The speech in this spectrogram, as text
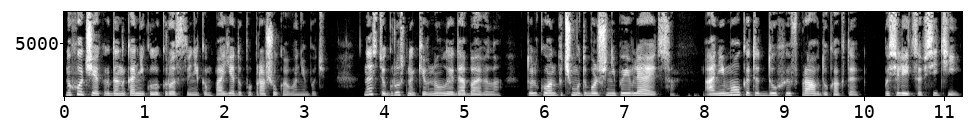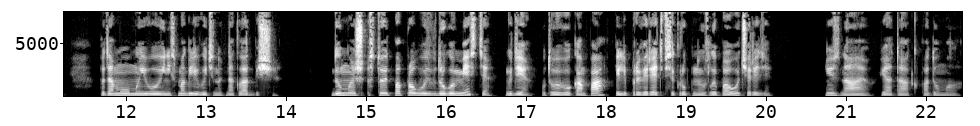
Ну, хочешь, я когда на каникулы к родственникам поеду, попрошу кого-нибудь. Настя грустно кивнула и добавила, только он почему-то больше не появляется. А не мог этот дух и вправду как-то поселиться в сети, потому мы его и не смогли вытянуть на кладбище. Думаешь, стоит попробовать в другом месте? Где? У твоего компа? Или проверять все крупные узлы по очереди? Не знаю, я так подумала.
